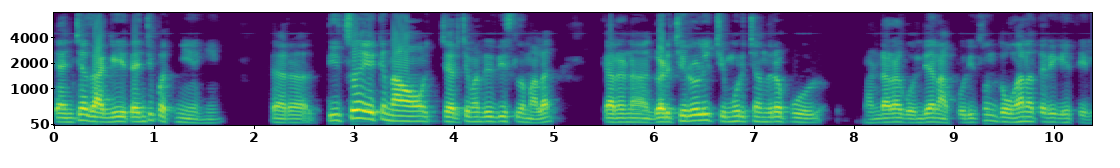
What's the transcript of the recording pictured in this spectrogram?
त्यांच्या जागी त्यांची पत्नी आहे ही. तर तिचं एक नाव चर्चेमध्ये दिसलं मला कारण गडचिरोली चिमूर चंद्रपूर भंडारा गोंदिया नागपूर इथून दोघांना तरी घेतील.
